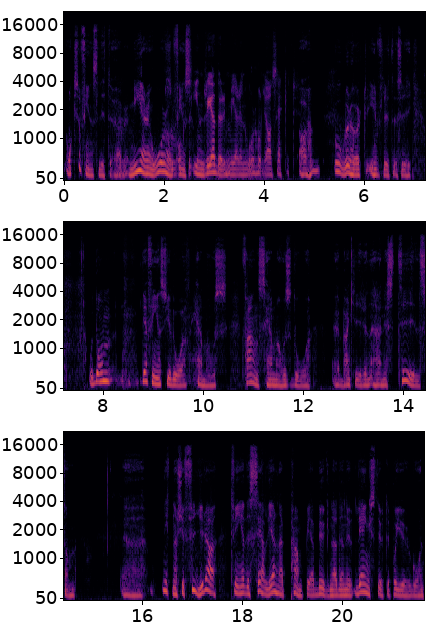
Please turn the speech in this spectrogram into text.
också finns lite över. Mer än Warhol Som finns. också inreder mer än Warhol, ja säkert. Ja, oerhört inflytelserik. Och de, det finns ju då hemma hos, fanns hemma hos då eh, bankiren Ernest Thiel som eh, 1924 tvingades sälja den här pampiga byggnaden ut, längst ute på Djurgården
